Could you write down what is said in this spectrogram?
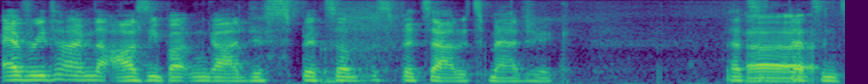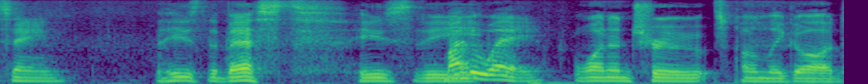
every time the Aussie button god just spits up, spits out its magic. That's that's insane. He's the best. He's the, By the way, one and true only God.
